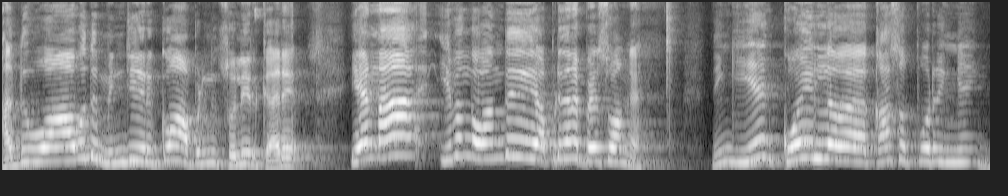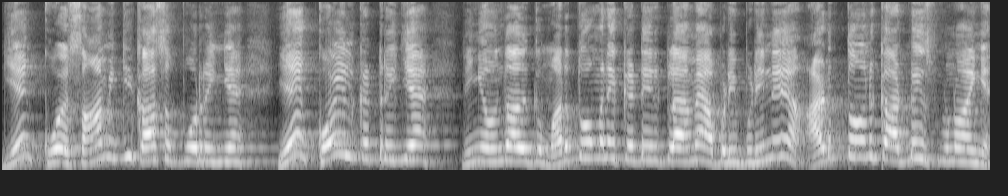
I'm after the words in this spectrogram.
அதுவாவது மிஞ்சி இருக்கும் அப்படின்னு சொல்லியிருக்காரு. ஏன்னா இவங்க வந்து அப்படி தானே பேசுவாங்க? நீங்கள் ஏன் கோயிலில் காசை போடுறீங்க? ஏன் கோ சாமிக்கு காசை போடுறீங்க? ஏன் கோயில் கட்டுறீங்க? நீங்கள் வந்து அதுக்கு மருத்துவமனை கட்டியிருக்கலாமே அப்படி இப்படின்னு அடுத்தவனுக்கு அட்வைஸ் பண்ணுவாங்க.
